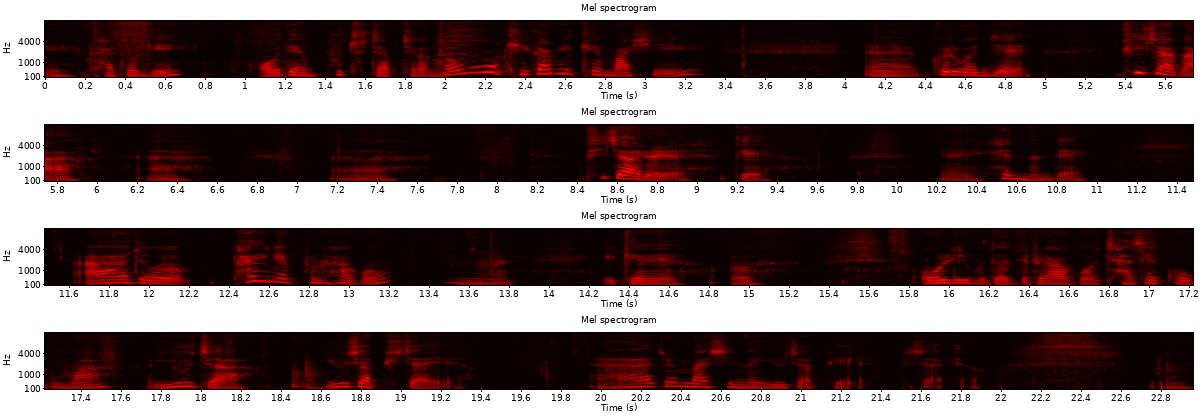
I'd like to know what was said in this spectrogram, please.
이 가족이 오뎅 부추 잡채가 너무 기가 막히게 맛이 에, 그리고 이제 피자가 아, 아, 피자를 이렇게 에, 했는데 아주 파인애플하고 음, 이렇게 어, 올리브도 들어가고 자색 고구마 유자 유자 피자예요. 아주 맛있는 유자 피- 피자예요. 음.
